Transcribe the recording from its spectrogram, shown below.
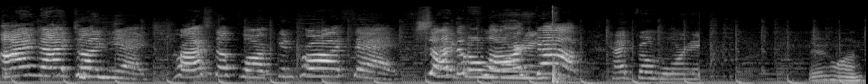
I'm not done yet. Trust the fucking process. Shut the Headphone flark warning. up. Headphone warning. There's one.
